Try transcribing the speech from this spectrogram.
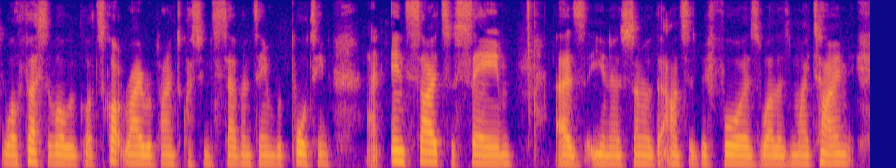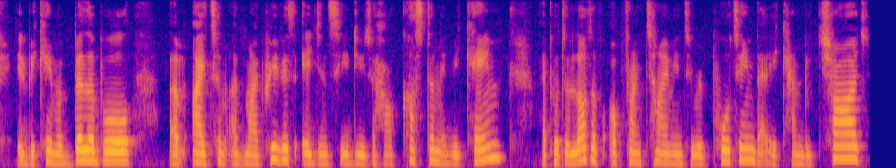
well, first of all, we've got Scott Rye replying to question seven saying, Reporting and insights, the same as, you know, some of the answers before, as well as my time. It became a billable um, item at my previous agency due to how custom it became. I put a lot of upfront time into reporting that it can be charged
